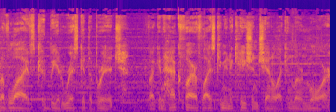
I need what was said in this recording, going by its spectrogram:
Lot of lives could be at risk at the bridge. If I can hack Firefly's communication channel, I can learn more.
